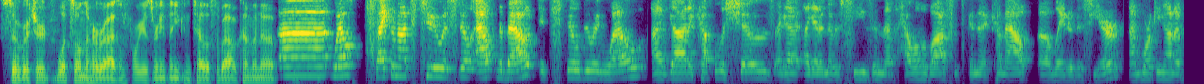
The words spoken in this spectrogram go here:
So Richard, what's on the horizon for you? Is there anything you can tell us about coming up? Uh, well, Psychonauts 2 is still out and about. It's still doing well. I've got a couple of shows. I got I got another season of Helluva Boss that's going to come out uh, later this year. I'm working on a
